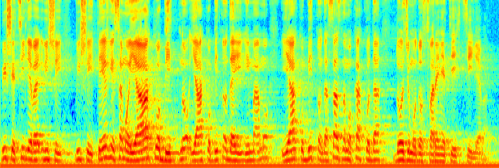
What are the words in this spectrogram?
više ciljeva i više, više i težnje, samo je jako bitno, jako bitno da ih imamo i jako bitno da saznamo kako da dođemo do ostvarenja tih ciljeva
